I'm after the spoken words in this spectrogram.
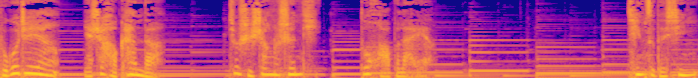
不过这样也是好看的，就是伤了身体，多划不来呀。”青子的心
